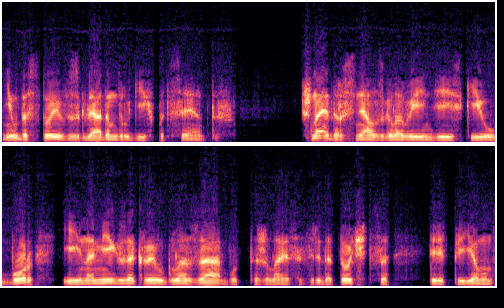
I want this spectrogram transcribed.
не удостоив взглядом других пациентов. Шнайдер снял с головы индийский убор и на миг закрыл глаза, будто желая сосредоточиться перед приемом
